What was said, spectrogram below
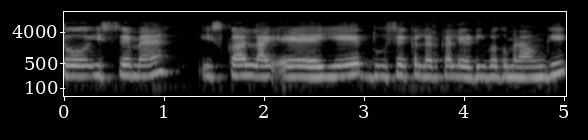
तो इससे मैं इसका ये दूसरे कलर का लेडी बग बनाऊँगी।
